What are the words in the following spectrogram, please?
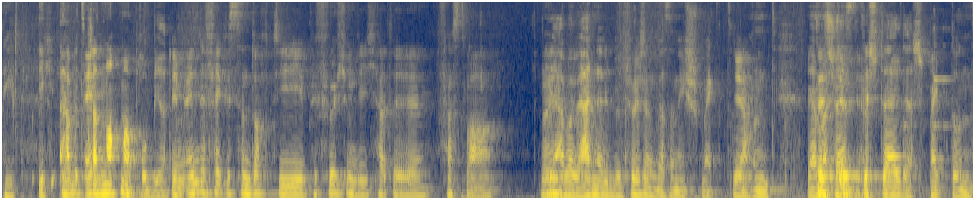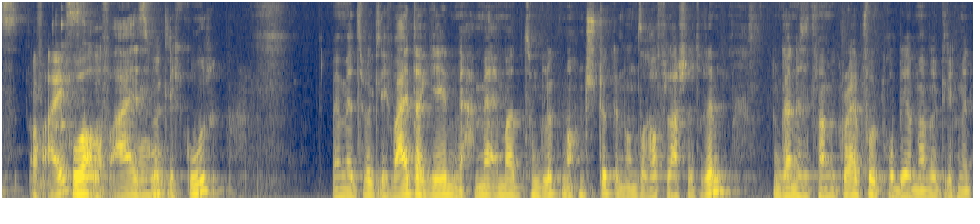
Ich, ich habe jetzt gerade nochmal probiert. Im Endeffekt ist dann doch die Befürchtung, die ich hatte, fast wahr. Ne? Ja, aber wir hatten ja die Befürchtung, dass er nicht schmeckt. Ja. Und wir haben ja festgestellt, er schmeckt uns Auf Eis? pur auf Eis Mhm. wirklich gut. Wenn wir jetzt wirklich weitergehen, wir haben ja immer zum Glück noch ein Stück in unserer Flasche drin und können das jetzt mal mit Grapefruit probieren, mal wirklich mit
